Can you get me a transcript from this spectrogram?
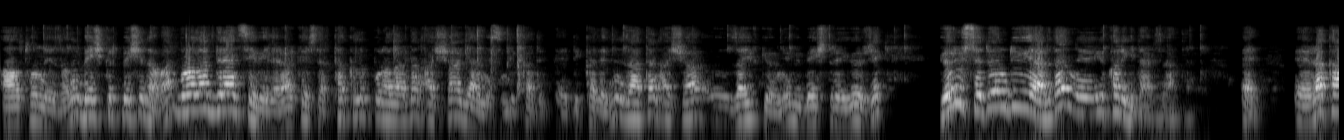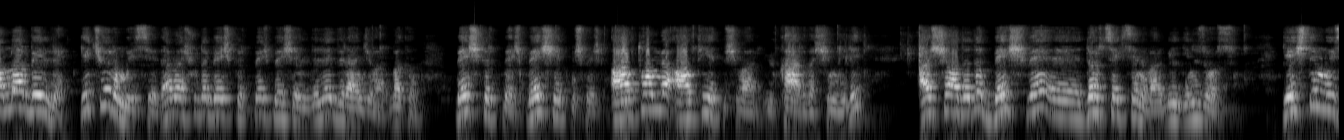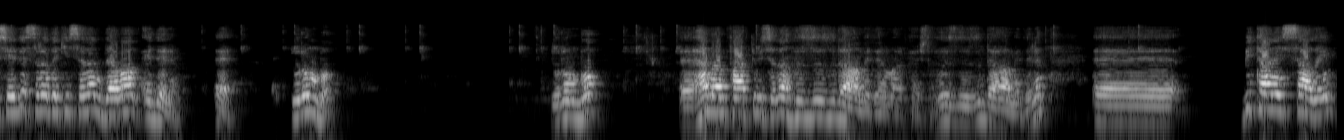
6 10 da yazalım. 5.45'i de var. Buralar direnç seviyeleri arkadaşlar. Takılıp buralardan aşağı gelmesin. Dikkat, e, dikkat edin. Zaten aşağı e, zayıf görünüyor. Bir 5 lirayı görecek. Görürse döndüğü yerden e, yukarı gider zaten. Evet. E, rakamlar belli. Geçiyorum bu hisseye. Hemen şurada 5.45, 5.50'de de direnci var. Bakın 5.45, 5.75, 6.10 ve 6.70 var yukarıda şimdilik. Aşağıda da 5 ve e, 4.80'i var. Bilginiz olsun. Geçtim bu hisseye de sıradaki hisseden devam edelim. Evet. Durum bu. Durum bu. E, hemen farklı bir hisseden hızlı hızlı devam edelim arkadaşlar. Hızlı hızlı devam edelim. E, bir tane hisse alayım.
